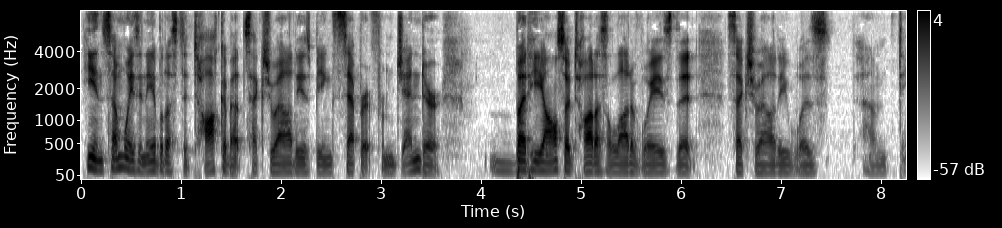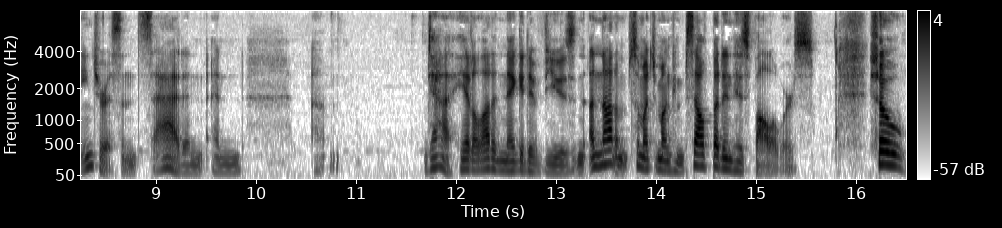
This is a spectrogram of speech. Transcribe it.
he, in some ways, enabled us to talk about sexuality as being separate from gender. But he also taught us a lot of ways that sexuality was um, dangerous and sad, and and um, yeah, he had a lot of negative views, not so much among himself, but in his followers. So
